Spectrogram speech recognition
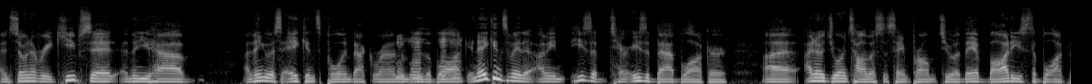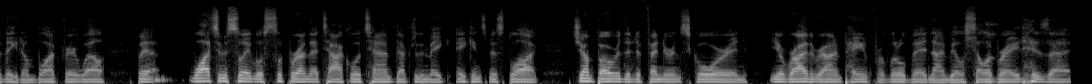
And so whenever he keeps it, and then you have. I think it was Akins pulling back around and blew the block, and Akins made it. I mean, he's a ter- he's a bad blocker. Uh, I know Jordan Thomas the same problem too. They have bodies to block, but they don't block very well. But Watson was still able to slip around that tackle attempt after the make Akins missed block, jump over the defender and score, and you know writhe around in pain for a little bit, and not be able to celebrate his uh,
